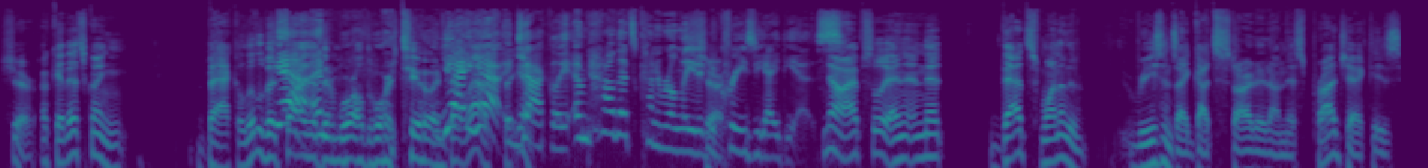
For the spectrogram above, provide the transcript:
Sure. Okay, that's going back a little bit yeah, farther and, than World War II. And yeah, yeah, exactly. Yeah. And how that's kind of related sure. to crazy ideas. No, absolutely. And, and that that's one of the reasons I got started on this project is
